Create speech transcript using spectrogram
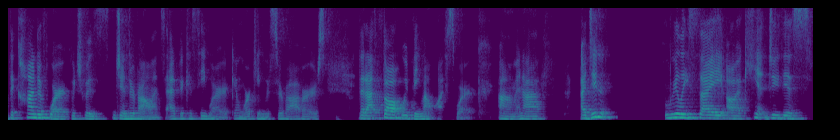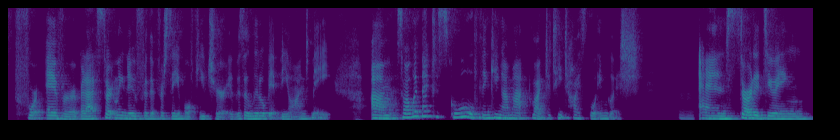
the kind of work, which was gender violence advocacy work and working with survivors that I thought would be my life's work. Um, and I, I didn't really say oh, I can't do this forever, but I certainly knew for the foreseeable future it was a little bit beyond me. Um, so I went back to school thinking I might like to teach high school English and started doing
